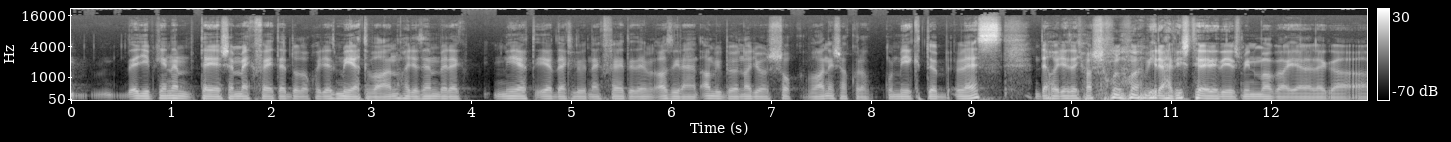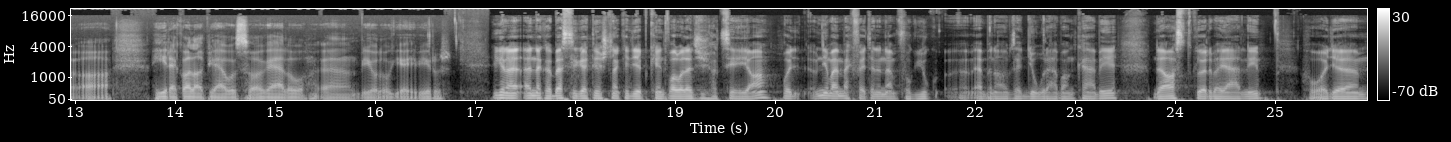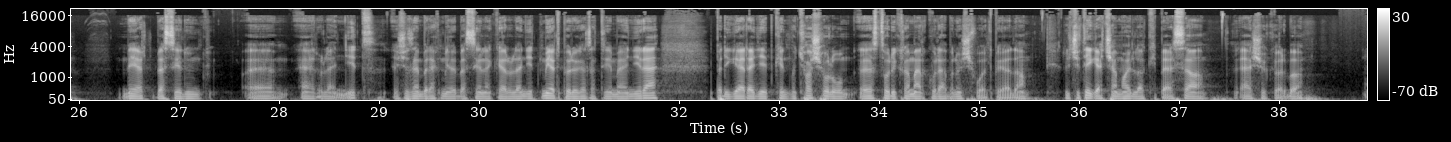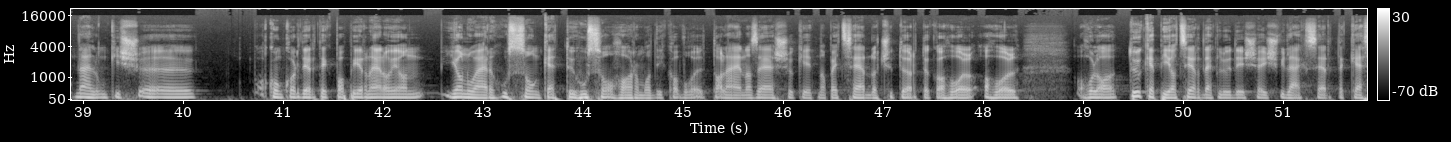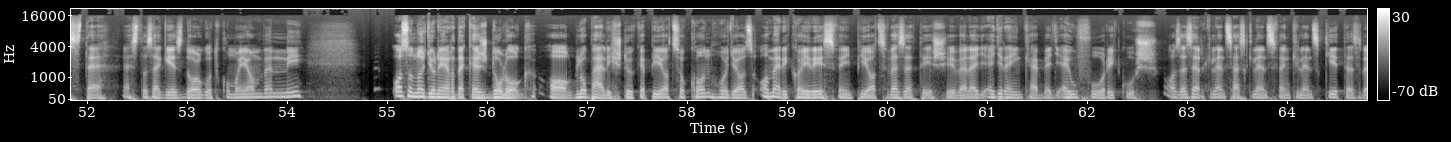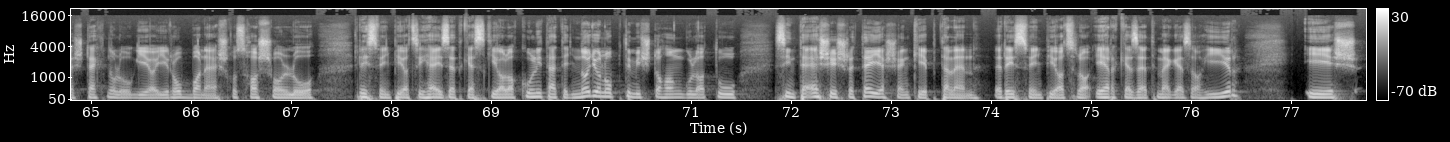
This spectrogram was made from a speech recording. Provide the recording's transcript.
egyébként nem teljesen megfejtett dolog, hogy ez miért van, hogy az emberek miért érdeklődnek feltétlenül az iránt, amiből nagyon sok van, és akkor, akkor még több lesz, de hogy ez egy hasonlóan virális terjedés, mint maga jelenleg a, a, a hírek alapjául szolgáló a biológiai vírus. Igen, ennek a beszélgetésnek egyébként való ez is a célja, hogy nyilván megfejteni nem fogjuk ebben az egy órában kb., de azt körbejárni, hogy miért beszélünk erről ennyit, és az emberek miért beszélnek erről ennyit, miért pörög ez a téma ennyire, pedig erre egyébként, hogy hasonló sztorikra már korábban is volt példa. Úgyhogy téged sem hagylak ki persze a első körből. Nálunk is a Concord értékpapírnál olyan január 22-23-a volt talán az első két nap, egy szerda csütörtök, ahol, ahol, ahol a tőkepiac érdeklődése is világszerte kezdte ezt az egész dolgot komolyan venni az a nagyon érdekes dolog a globális tőkepiacokon, hogy az amerikai részvénypiac vezetésével egy egyre inkább egy eufórikus, az 1999-2000-es technológiai robbanáshoz hasonló részvénypiaci helyzet kezd kialakulni, tehát egy nagyon optimista hangulatú, szinte esésre teljesen képtelen részvénypiacra érkezett meg ez a hír, és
